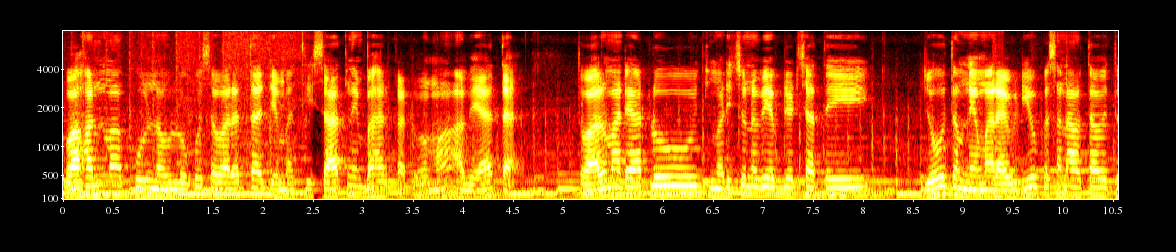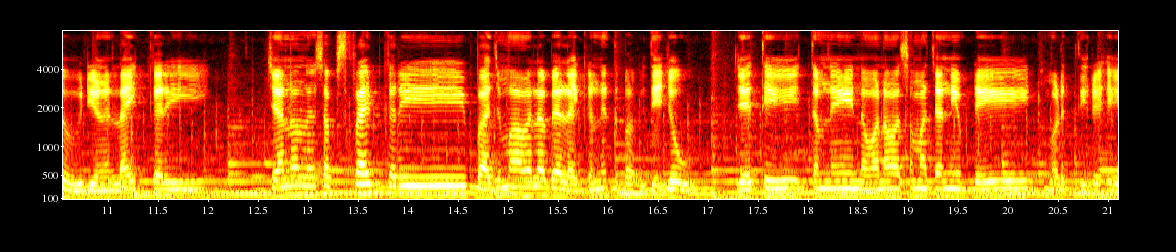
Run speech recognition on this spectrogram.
વાહનમાં કુલ નવ લોકો સવાર હતા, જેમાંથી સાતને બહાર કાઢવામાં આવ્યા હતા. તો હાલ માટે આટલું જ. મળીશું નવી અપડેટ સાથે. જો તમને અમારા વીડિયો પસંદ આવતા હોય તો વિડીયોને લાઇક કરી ચેનલને સબસ્ક્રાઈબ કરી, બાજુમાં આવેલા બે લાઇકનને દબાવી દેજો. જેથી તમને નવા નવા સમાચારની અપડેટ મળતી રહે.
